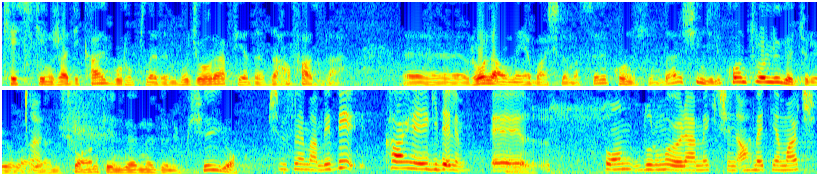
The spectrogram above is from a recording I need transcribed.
keskin radikal grupların bu coğrafyada daha fazla e, rol almaya başlaması konusunda şimdilik kontrollü götürüyorlar. Evet. Yani şu an kendilerine dönük bir şey yok. Şimdi Süleyman Bey bir Kahire'ye gidelim. Ee, son durumu öğrenmek için Ahmet Yamaç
